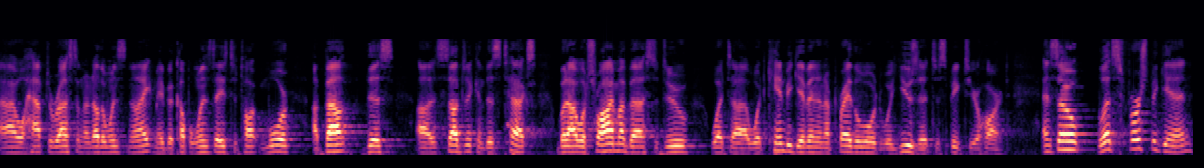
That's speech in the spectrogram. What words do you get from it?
I will have to rest on another Wednesday night, maybe a couple Wednesdays, to talk more about this uh, subject and this text but I will try my best to do what, uh, what can be given, and I pray the Lord will use it to speak to your heart. And so let's first begin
